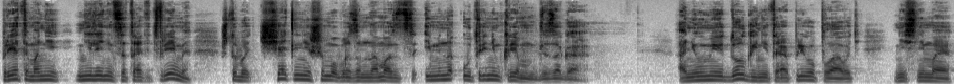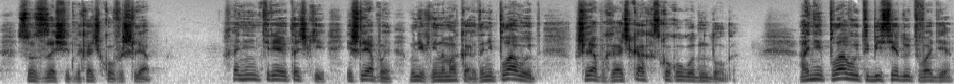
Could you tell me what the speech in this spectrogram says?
При этом они не ленятся тратить время, чтобы тщательнейшим образом намазаться именно утренним кремом для загара. Они умеют долго и неторопливо плавать, не снимая солнцезащитных очков и шляп. Они не теряют очки, и шляпы у них не намокают. Они плавают в шляпах и очках сколько угодно долго. Они плавают и беседуют в воде.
